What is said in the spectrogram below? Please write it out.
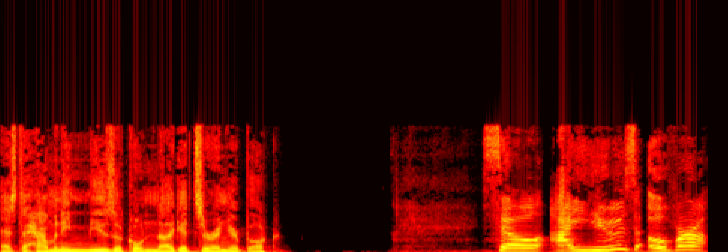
as to how many musical nuggets are in your book? So I use over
